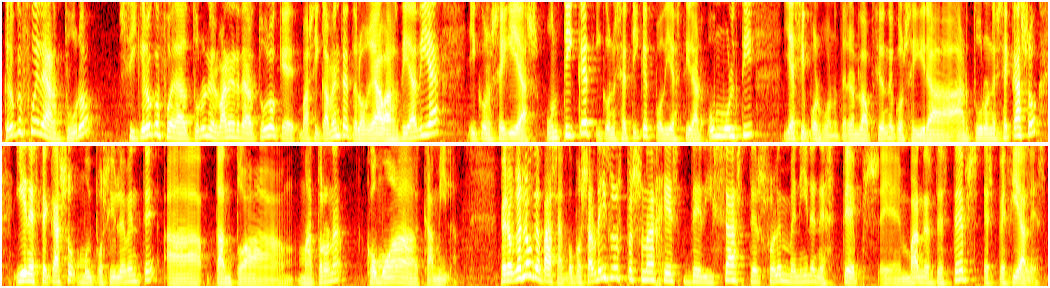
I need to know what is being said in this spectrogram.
Creo que fue de Arturo, Sí, creo que fue de Arturo, en el banner de Arturo, que básicamente te lo guiabas día a día y conseguías un ticket y con ese ticket podías tirar un multi y así, pues bueno, tener la opción de conseguir a Arturo en ese caso y en este caso, muy posiblemente, a tanto a Matrona como a Camila. Pero ¿qué es lo que pasa? Como sabréis, los personajes de Disaster suelen venir en steps, en banners de steps especiales.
